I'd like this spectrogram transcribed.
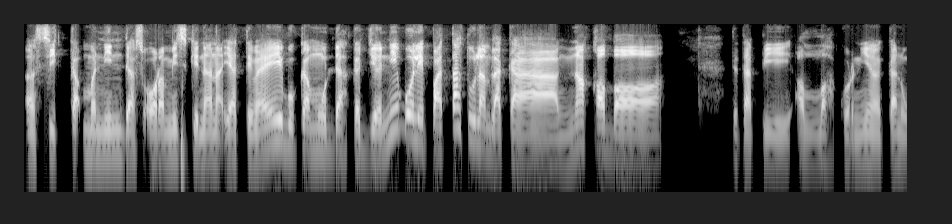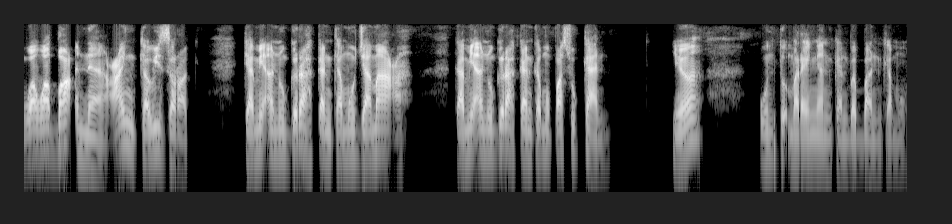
uh, sikap menindas orang miskin, anak yatim. Eh, bukan mudah kerja ni, boleh patah tulang belakang. Naqadha. Tetapi Allah kurniakan, wa wada'na anka wizrak. Kami anugerahkan kamu jamaah. Kami anugerahkan kamu pasukan. Ya, untuk meringankan beban kamu.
